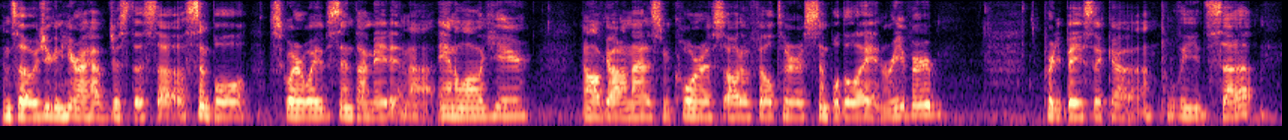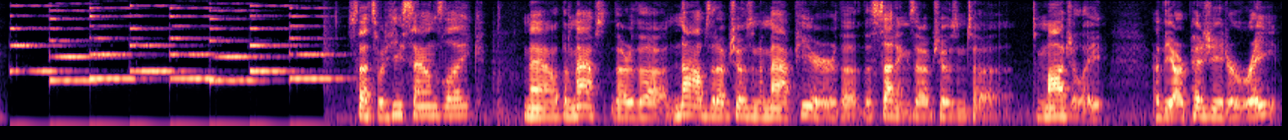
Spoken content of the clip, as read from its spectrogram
And so as you can hear I have just this uh, simple square wave synth I made in uh, analog here. And all I've got on that is some chorus, auto filter, simple delay, and reverb. It's pretty basic lead setup. So that's what he sounds like. Now the maps, or the knobs that I've chosen to map here, the, the settings that I've chosen to, to modulate, are the arpeggiator rate,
